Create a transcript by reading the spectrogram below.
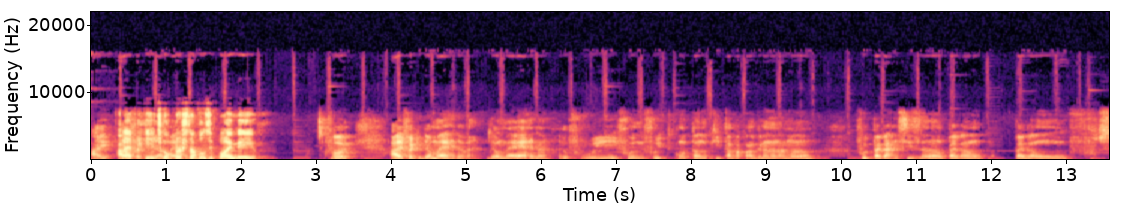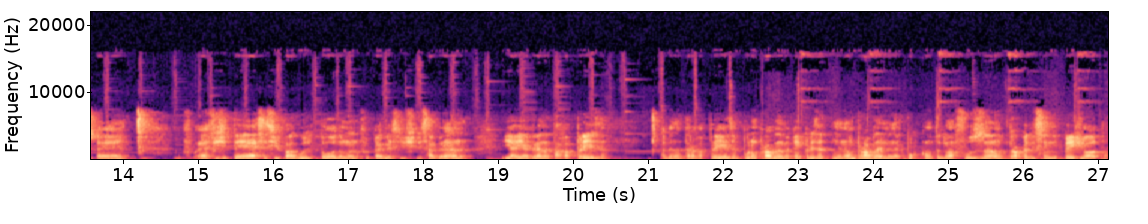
aí, na aí época que a gente comprou, estava 11 pó e meio. Foi. Aí foi que deu merda, velho. Deu merda. Eu fui, fui, fui contando que tava com a grana na mão. Fui pegar rescisão, pegar um, pegar um é, FGTS, esse bagulho todo, mano. Fui pegar esse, essa grana e aí a grana tava presa. A grana tava presa por um problema que a empresa tinha, não um problema, né? Por conta de uma fusão, troca de CNPJ.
